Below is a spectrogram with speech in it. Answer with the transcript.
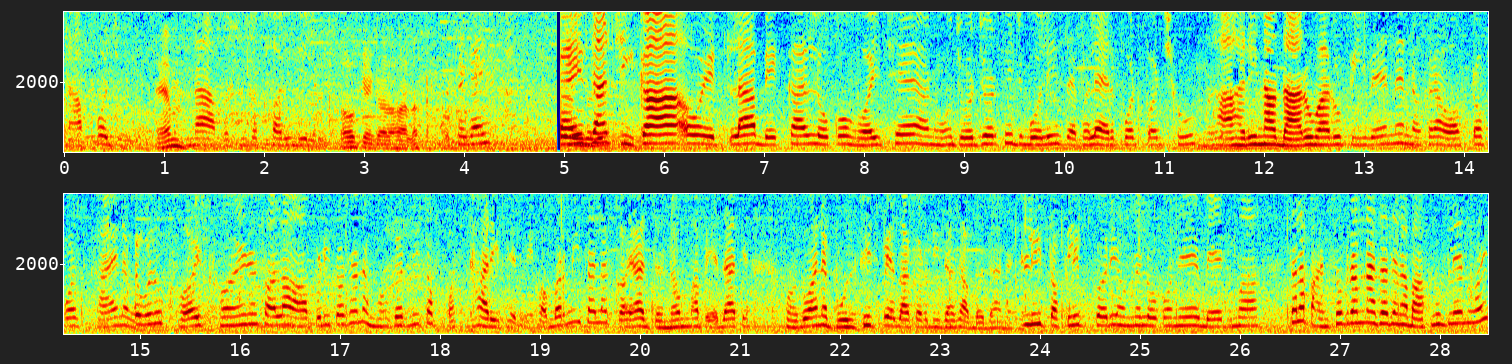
આ આપવો જોઈએ એમ? ના આપે તું તો ખરીદી લઈશ. ઓકે કરો હાલો. ઓકે ગાઈસ ગાઈઝ આ ચીકાઓ એટલા બેકાર લોકો હોય છે અને હું જોર જોરથી જ બોલીશ ભલે એરપોર્ટ પર છું. હારીના દારૂ બારૂ પીવે ને નકરા ઓક્ટોપસ ખાય ને બધું ખઈ ખાઈને સાલા આપણી તો છે ને મગજની તો પથ્થારી ફેરવી. ખબર નહીં સાલા કયા જન્મમાં પેદા થયા. ભગવાને ભૂલથી જ પેદા કરી દીધા છે આ બધાને. એટલી તકલીફ કરી અમને લોકોને બેગમાં. સાલા, પાંચસો ગ્રામ ના જવા દે બાપનું પ્લેન હોય?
